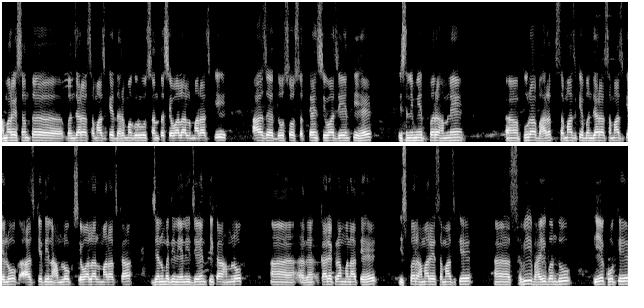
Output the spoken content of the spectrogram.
हमारे संत बंजारा समाज के धर्मगुरु संत सेवालाल महाराज की आज दो सौ जयंती है। इस निमित्त पर हमने पूरा भारत समाज के बंजारा समाज के लोग आज के दिन हम लोग सेवालाल महाराज का जन्मदिन यानी जयंती का हम लोग कार्यक्रम मनाते हैं। इस पर हमारे समाज के अ, सभी भाई बंधु एक होके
